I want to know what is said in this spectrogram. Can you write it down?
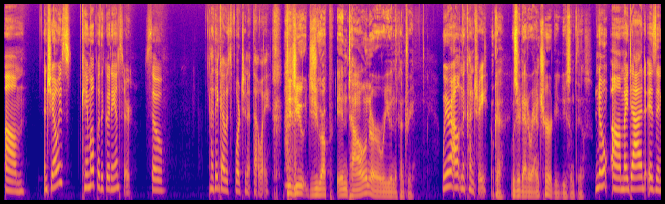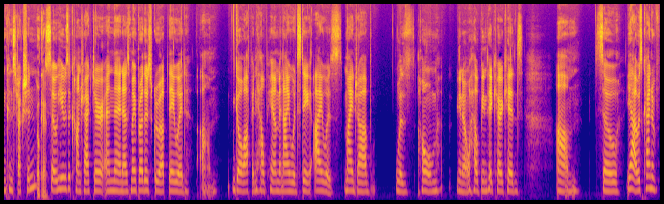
Um, and she always came up with a good answer. So I think I was fortunate that way. did you did you grow up in town or were you in the country? We were out in the country. Okay, was your dad a rancher or did you do something else? No, uh, my dad is in construction. Okay. So he was a contractor, and then as my brothers grew up, they would um, go off and help him, and I would stay. I was my job was home, you know, helping take care of kids. Um, so yeah, it was kind of,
